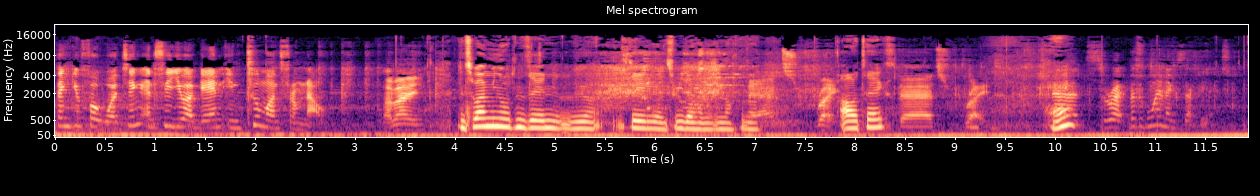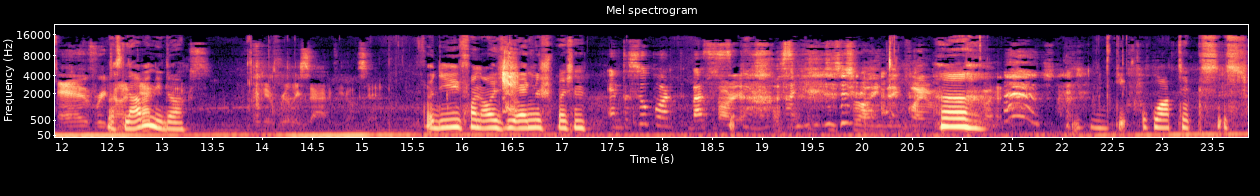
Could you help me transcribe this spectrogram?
Thank you for watching and see you again in two months from now. Bye bye. In zwei Minuten sehen wir, sehen wir uns wieder, haben sie noch gesagt. That's right. Outtakes. That's right. Hä? That's right. But when exactly? Every Was labern die da? Für die von euch, die Englisch sprechen. Vortex ist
